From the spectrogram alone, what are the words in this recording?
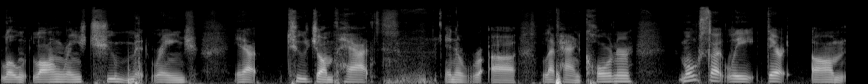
long, range, two mid range. It has two jump pads in a uh, left hand corner. Most likely there um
